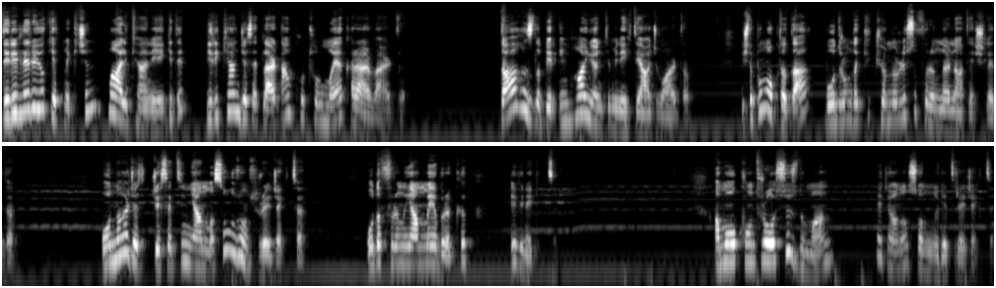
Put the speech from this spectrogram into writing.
Delilleri yok etmek için malikaneye gidip biriken cesetlerden kurtulmaya karar verdi. Daha hızlı bir imha yöntemine ihtiyacı vardı. İşte bu noktada Bodrum'daki kömürlü su fırınlarını ateşledi. Onlarca cesetin yanması uzun sürecekti. O da fırını yanmaya bırakıp evine gitti. Ama o kontrolsüz duman Petio'nun sonunu getirecekti.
